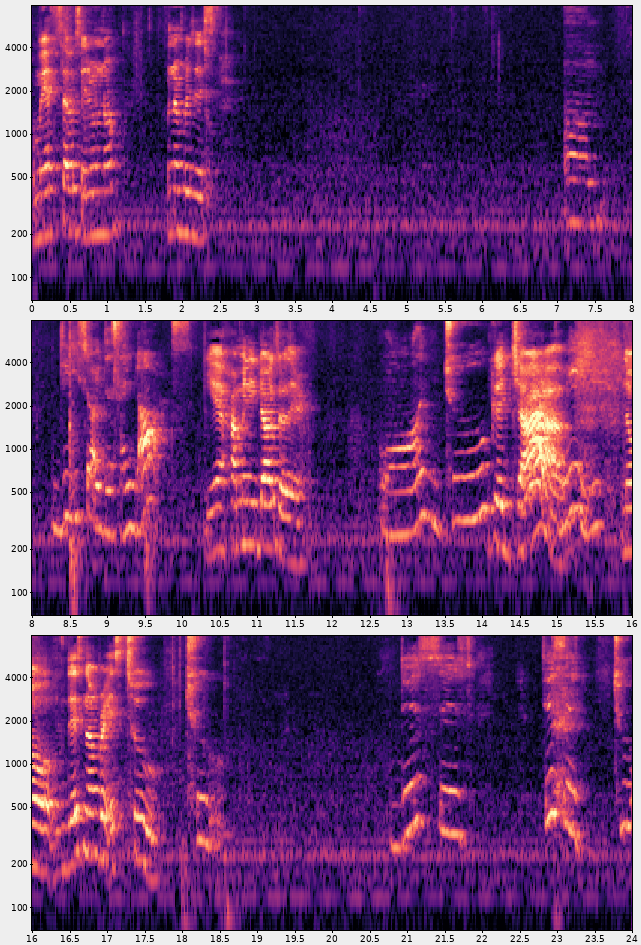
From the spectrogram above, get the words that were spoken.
Como ya sabes el uno, what number is this? These are the same dogs. Yeah, how many dogs are there? One, two, Good job. three, No, this number is two. two. This is this is two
